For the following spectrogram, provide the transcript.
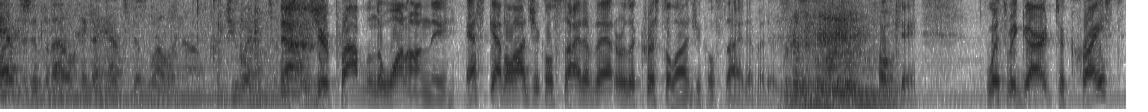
answered it, but I don't think I answered it well enough. Could you answer it? Now, is your problem the one on the eschatological side of that or the Christological side of it? Is it? Christological. Okay. With regard to Christ,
